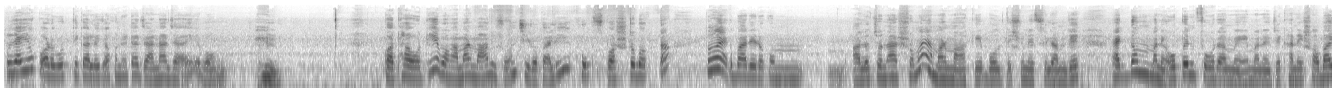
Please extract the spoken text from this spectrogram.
তো যাই হোক, পরবর্তীকালে যখন এটা জানা যায় এবং কথা ওঠে এবং আমার মা ভীষণ চিরকালই খুব স্পষ্ট বক্তা, তো একবার এরকম আলোচনার সময় আমার মাকে বলতে শুনেছিলাম যে একদম মানে ওপেন ফোরামে মানে যেখানে সবাই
